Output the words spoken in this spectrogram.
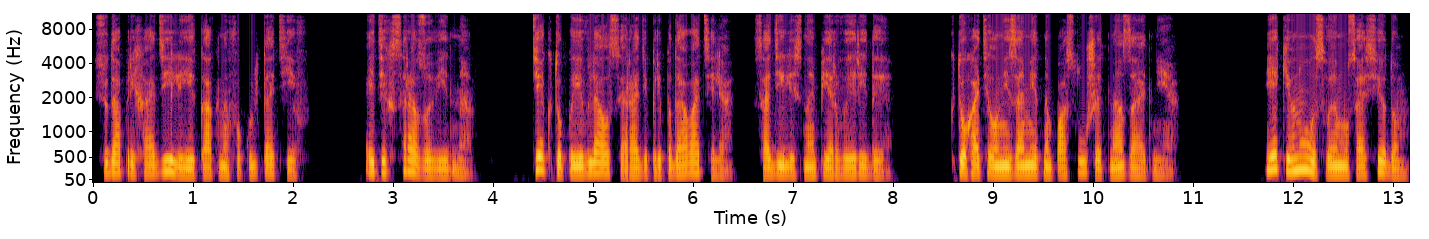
сюда приходили и как на факультатив. Этих сразу видно. Те, кто появлялся ради преподавателя, садились на первые ряды. Кто хотел незаметно послушать, на задние. Я кивнула своему соседу,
